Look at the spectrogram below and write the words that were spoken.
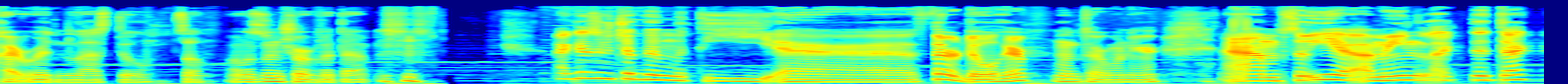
kite road in the last duel. So I wasn't sure about that. I guess we jump in with the uh, third duel here, the third one here. Um, so yeah, I mean, like the deck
